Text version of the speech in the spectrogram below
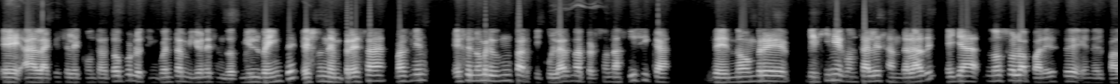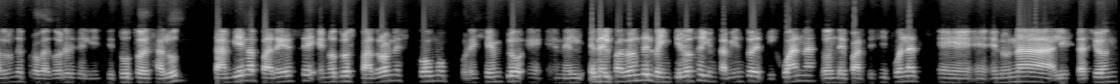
Eh, a la que se le contrató por los 50 millones en 2020 es una empresa, más bien es el nombre de un particular, una persona física de nombre Virginia González Andrade. Ella no solo aparece en el padrón de proveedores del Instituto de Salud, también aparece en otros padrones, como por ejemplo e, en el, en el padrón del 22 Ayuntamiento de Tijuana, donde participó en, la, eh, en una licitación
